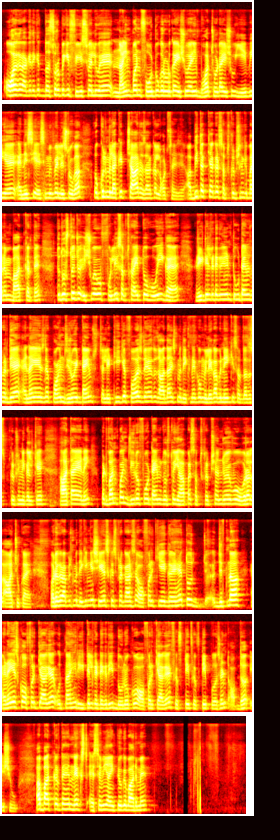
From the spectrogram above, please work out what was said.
और अगर आगे देखें तो दस रुपये की फेस वैल्यू है nine point four two crore का इशू है, यानी बहुत छोटा इशू ये भी है एन एस सी पे लिस्ट होगा, और कुल मिला के चार हज़ार का लॉट साइज़ है। अभी तक के अगर सब्सक्रिप्शन के बारे में बात करते हैं तो दोस्तों जो इशू है वो फुली सब्सक्राइब तो हो ही गया है। रिटेल कैटेगरी ने टू टाइम्स भर दिया है एन ने पॉइंट ज़ीरो एट टाइम्स चलिए ठीक है फ़र्स्ट डे है तो ज़्यादा इसमें देखने को मिलेगा भी नहीं कि सब ज़्यादा सब्सक्रिप्शन निकल के आता है या नहीं but one point zero four times दोस्तों यहाँ पर सब्सक्रिप्शन जो है वो ओवरऑल आ चुका है। और अगर आप इसमें देखेंगे शेयर्स किस प्रकार से ऑफ़र किए गए हैं तो जितना एन को ऑफ़र किया गया, उतना ही रिटेल कैटेगरी दोनों को ऑफ़र किया गया fifty fifty percent of the issue अब बात करते हैं नेक्स्ट एस एम के बारे में।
